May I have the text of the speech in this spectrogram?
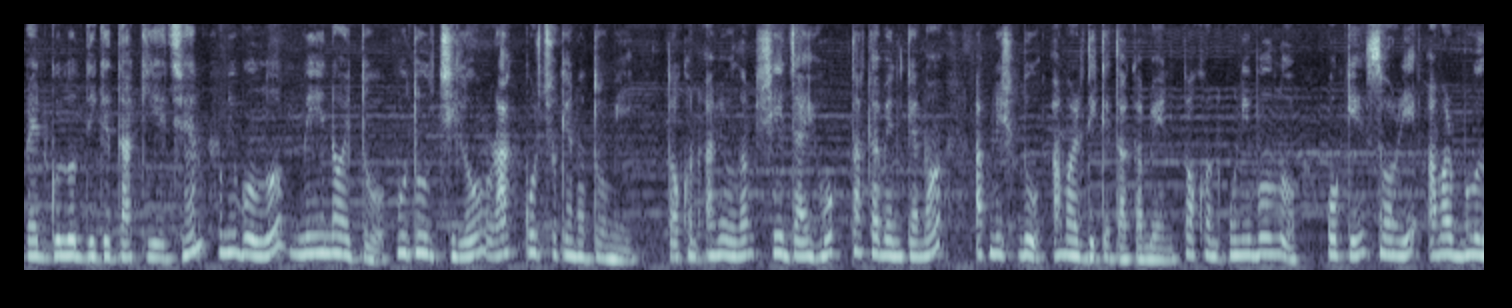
প্যাডগুলোর দিকে তাকিয়েছেন? উনি বলল, মেয়ে নয় তো, পুতুল ছিল, রাগ করছ কেন তুমি? তখন আমি বললাম, সে যাই হোক, তাকাবেন কেন? আপনি শুধু আমার দিকে তাকাবেন। তখন উনি বলল, ওকে, সরি, আমার ভুল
